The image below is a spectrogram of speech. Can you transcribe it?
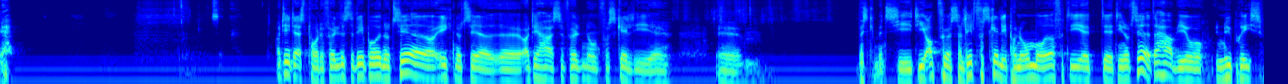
Ja. Og det er deres portefølje, så det er både noteret og ikke noteret, øh, og det har selvfølgelig nogle forskellige... Øh, øh, hvad skal man sige, de opfører sig lidt forskelligt på nogle måder, fordi at øh, de noterede, der har vi jo en ny pris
